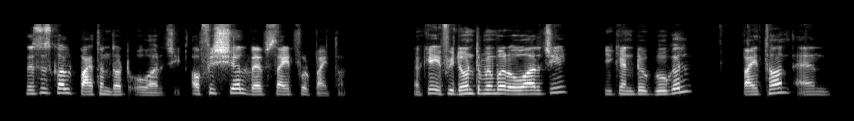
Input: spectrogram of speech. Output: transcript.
This is called python.org, official website for Python. Okay. If you don't remember org, you can do Google Python and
